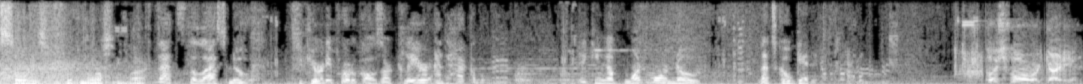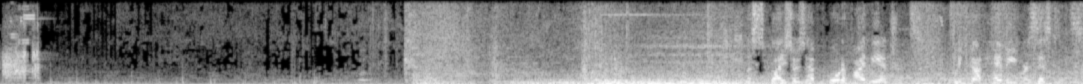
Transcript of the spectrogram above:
Sword is freaking awesome, though. That's the last node. Security protocols are clear and hackable. Picking up one more node. Let's go get it. Push forward, Guardian. The splicers have fortified the entrance. We've got heavy resistance.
